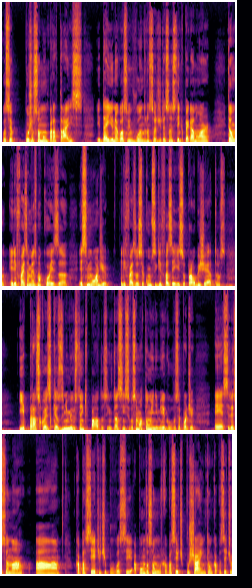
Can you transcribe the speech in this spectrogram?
você puxa sua mão pra trás, e daí o negócio vem voando na sua direção e você tem que pegar no ar. Então, ele faz a mesma coisa. Esse mod, ele faz você conseguir fazer isso pra objetos e para as coisas que os inimigos têm equipados. Então, assim, se você matar um inimigo, você pode é, selecionar a, o capacete, tipo, você aponta sua mão pro capacete e puxar. Então, o capacete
